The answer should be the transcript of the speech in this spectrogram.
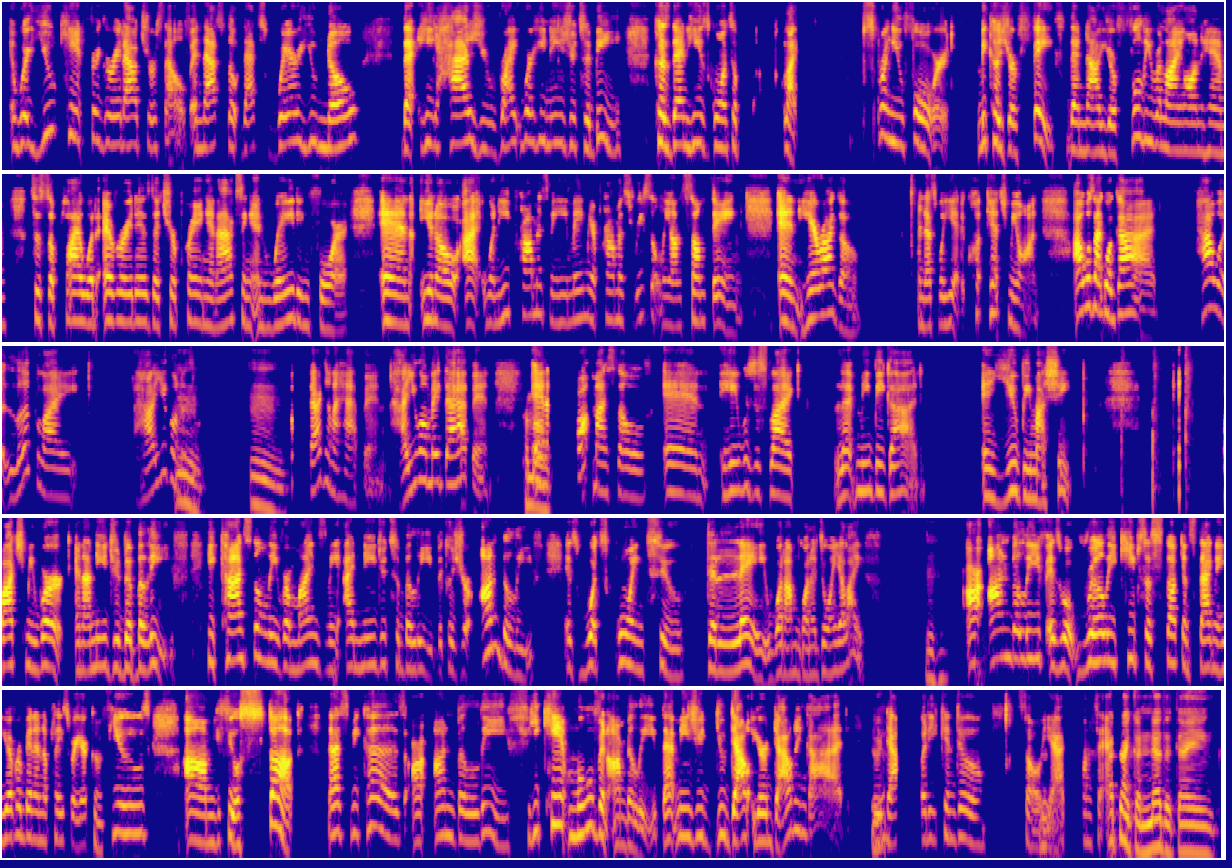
and where you can't figure it out yourself and that's the that's where you know that he has you right where he needs you to be because then he's going to like spring you forward because your faith then now you're fully relying on him to supply whatever it is that you're praying and asking and waiting for. And you know i when he promised me he made me a promise recently on something and here i go and that's what he had to catch me on. I was like well god how it look like, how you gonna mm. do mm. that gonna happen? How you gonna make that happen? Come and on. I taught myself, and he was just like, let me be God and you be my sheep. And watch me work and I need you to believe. He constantly reminds me, I need you to believe because your unbelief is what's going to delay what I'm going to do in your life. Mm-hmm. Our unbelief is what really keeps us stuck and stagnant. You ever been in a place where you're confused? Um, you feel stuck. That's because our unbelief, he can't move in unbelief. That means you you doubt, you're doubting God. You're yeah. doubting what he can do. So yeah, I, I think another thing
